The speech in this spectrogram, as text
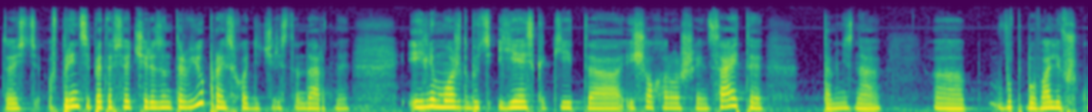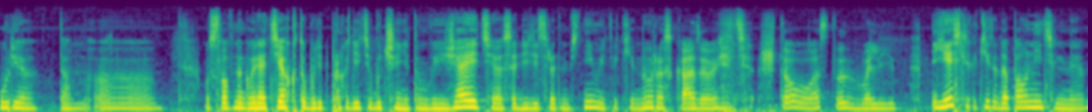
То есть, в принципе, это все через интервью происходит, через стандартные. Или, может быть, есть какие-то еще хорошие инсайты, там, не знаю, э, вы побывали в шкуре, там, э, условно говоря, тех, кто будет проходить обучение, там, выезжаете, садитесь рядом с ними, такие, ну, рассказывайте, что у вас тут болит. Есть ли какие-то дополнительные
